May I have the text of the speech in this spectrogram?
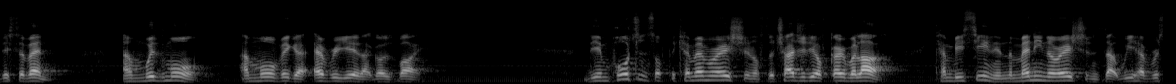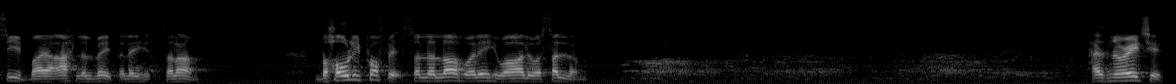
this event and with more and more vigor every year that goes by. The importance of the commemoration of the tragedy of Karbala can be seen in the many narrations that we have received by our Ahlul Bayt salam. The Holy Prophet sallallahu alayhi wa alihi has narrated,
